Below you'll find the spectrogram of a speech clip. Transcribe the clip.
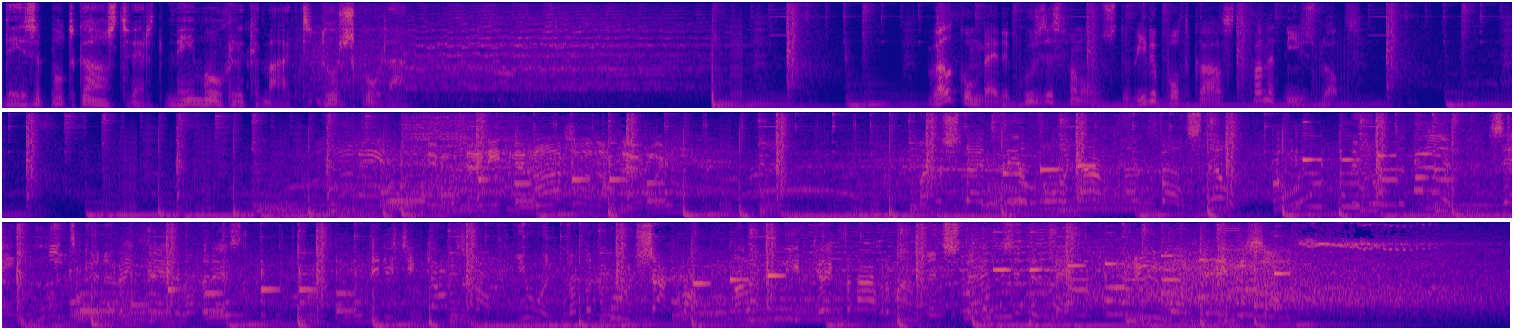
Deze podcast werd mee mogelijk gemaakt door Skoda. Welkom bij de Koerses van ons, de wielerpodcast van het Nieuwsblad. moet daar niet meer aarzelen natuurlijk. Maar er sluit veel vooraan. Het valt stil. De grote drieën zijn niet kunnen wegrijden van de rest. Dit is je kansman. Ewan, Van der Poel, Schachman, Alaphilippe, Greg van Avermaat en Stuip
